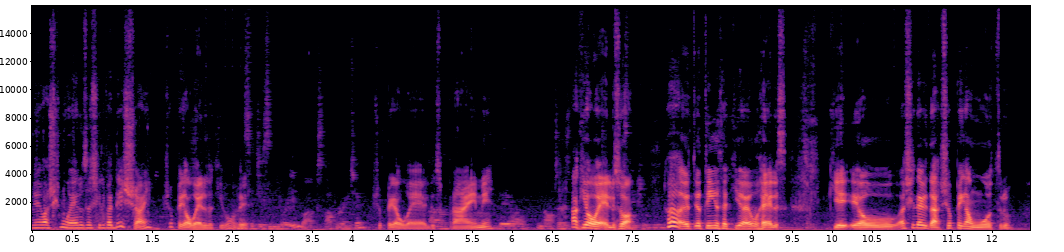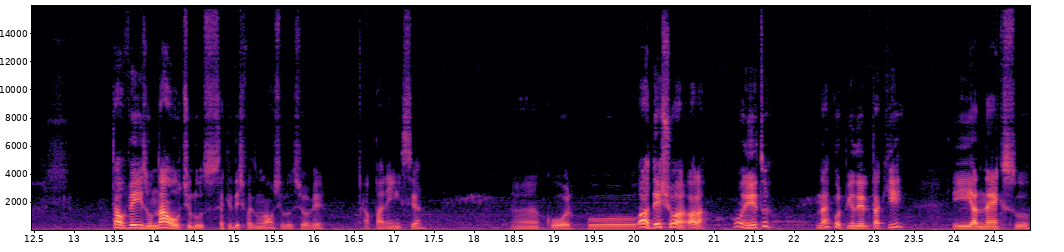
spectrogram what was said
Eu acho que no Helios acho que ele vai deixar, hein? Deixa eu pegar o Helios aqui, vamos ver. Deixa eu pegar o Helios Prime. Aqui, ó, o Helios, ó. Ah, eu, eu tenho esse aqui, ó, é o Helios. Que eu... Acho que deve dar. Deixa eu pegar um outro. Talvez o Nautilus. Será que ele deixa fazer um Nautilus? Deixa eu ver. Aparência. Ah, corpo. Ó, ah, deixou, ó lá. Bonito. Né? O corpinho dele tá aqui. E anexo.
